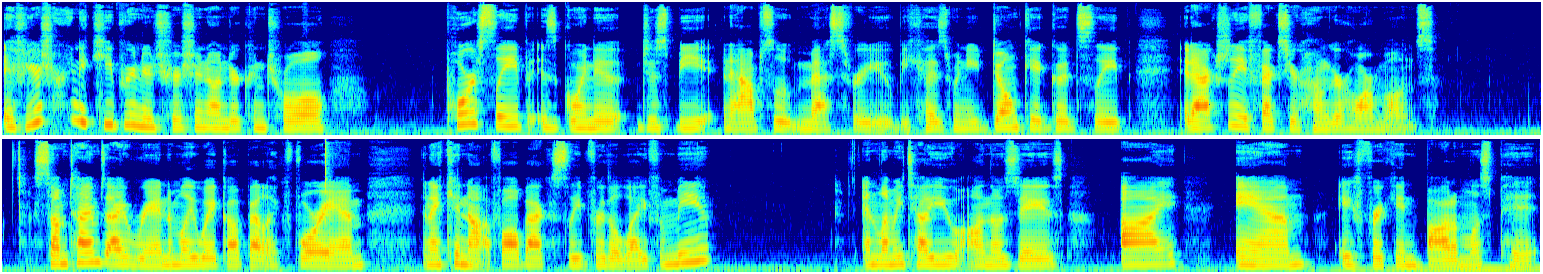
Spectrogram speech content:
if you're trying to keep your nutrition under control poor sleep is going to just be an absolute mess for you because when you don't get good sleep, it actually affects your hunger hormones. Sometimes I randomly wake up at like 4 a.m. and I cannot fall back asleep for the life of me. And let me tell you, on those days, I am a freaking bottomless pit.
